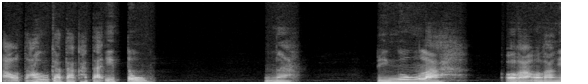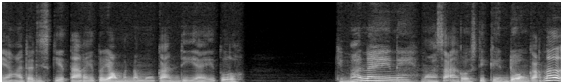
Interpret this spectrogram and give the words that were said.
tahu-tahu kata-kata itu Nah, bingunglah orang-orang yang ada di sekitar itu yang menemukan dia itu loh. Gimana ini? Masa harus digendong? Karena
